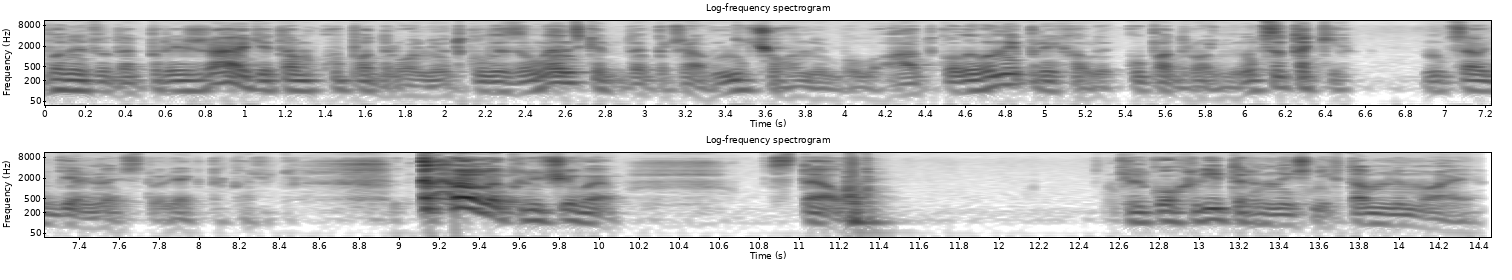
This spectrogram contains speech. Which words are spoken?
вони туди приїжджають і там купа дронів. От коли Зеленський туди приїжджав, нічого не було. А от коли вони приїхали, купа дронів. Ну це таке. Ну це віддільна історія, як то кажуть. Але ключове стела. Кількох літр нижніх там немає.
